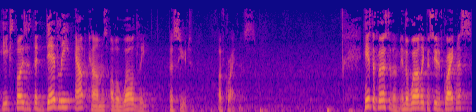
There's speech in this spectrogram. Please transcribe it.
He exposes the deadly outcomes of a worldly pursuit of greatness. Here's the first of them. In the worldly pursuit of greatness,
